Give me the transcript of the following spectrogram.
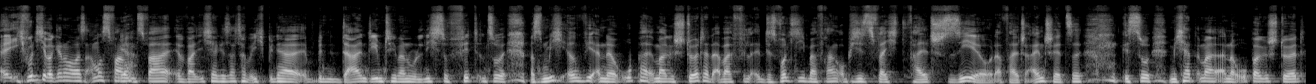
Äh, Ich würde dich aber gerne noch was anderes fragen, Ja. und zwar, äh, weil ich ja gesagt habe, ich bin ja, bin da in dem Thema nur nicht so fit und so. Was mich irgendwie an der Oper immer gestört hat, aber das wollte ich nicht mal fragen, ob ich es vielleicht falsch sehe oder falsch einschätze, ist so, mich hat immer an der Oper gestört,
